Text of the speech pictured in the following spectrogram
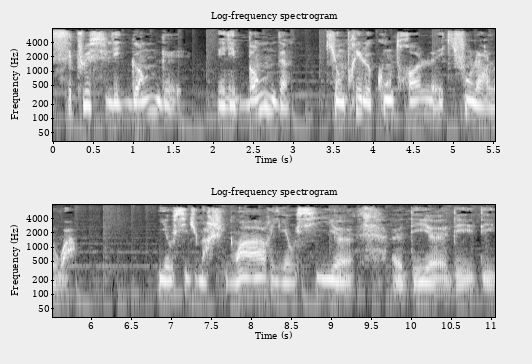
c'est plus les gangs et les bandes qui ont pris le contrôle et qui font leurs lois. Il y a aussi du marché noir, il y a aussi euh, euh, des, euh, des, des,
